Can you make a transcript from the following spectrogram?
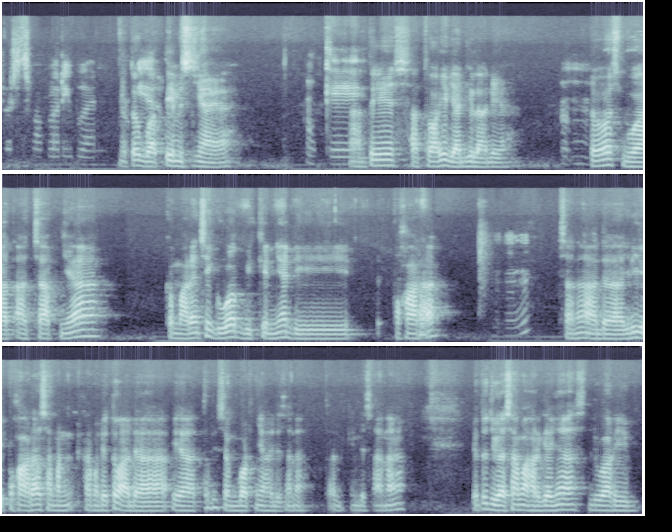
250 ribuan. Itu buat Teams-nya ya. Oke. Nanti satu hari jadilah dia. Mm-mm. Terus buat acapnya, kemarin sih gua bikinnya di Pokhara. Sana ada, jadi di Pokhara sama Kalimantan itu ada ya tourism board-nya di sana. Kita bikin di sana. Itu juga sama harganya 2000,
